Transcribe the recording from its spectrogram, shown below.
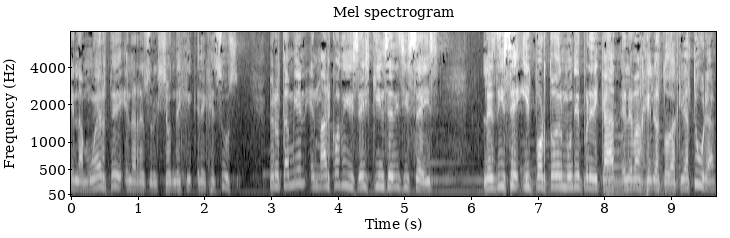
en la muerte, en la resurrección de, Jesús. Pero también en Marcos 16, 15, 16 les dice, ir por todo el mundo y predicad el Evangelio a toda criatura.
